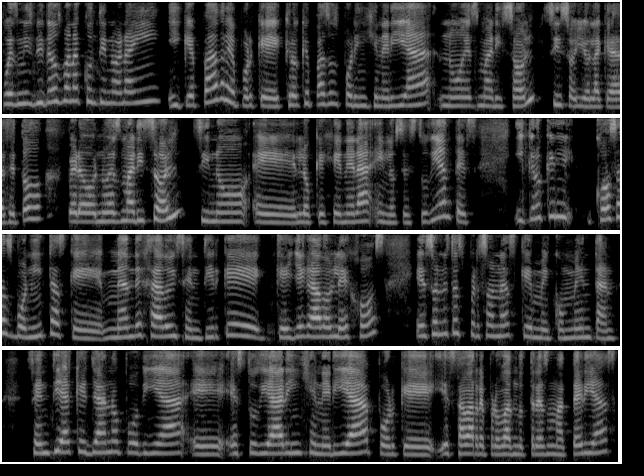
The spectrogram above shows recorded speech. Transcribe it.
pues mis videos van a continuar ahí y qué padre, porque creo que Pasos por Ingeniería no es Marisol, sí soy yo la que hace todo, pero no es Marisol, sino eh, lo que genera en los estudiantes. Y creo que cosas bonitas que me han dejado y sentir que, he llegado lejos eh, son estas personas que me comentan, sentía que ya no podía eh, estudiar ingeniería porque estaba reprobando tres materias,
